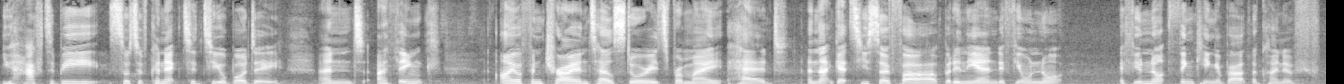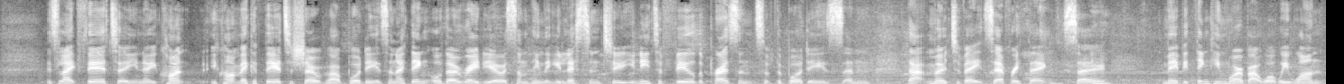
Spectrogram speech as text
you have to be sort of connected to your body, and I think I often try and tell stories from my head, and that gets you so far. But in the end, if you're not if you're not thinking about the kind of it's like theatre you know you can't you can't make a theatre show about bodies. And i think although radio is something that you listen to you need to feel the presence of the bodies and that motivates everything. So maybe thinking more about what we want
